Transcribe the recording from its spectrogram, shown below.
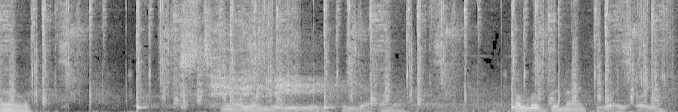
Uh, how long the can get on. I love the 90 weight, oh yeah.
